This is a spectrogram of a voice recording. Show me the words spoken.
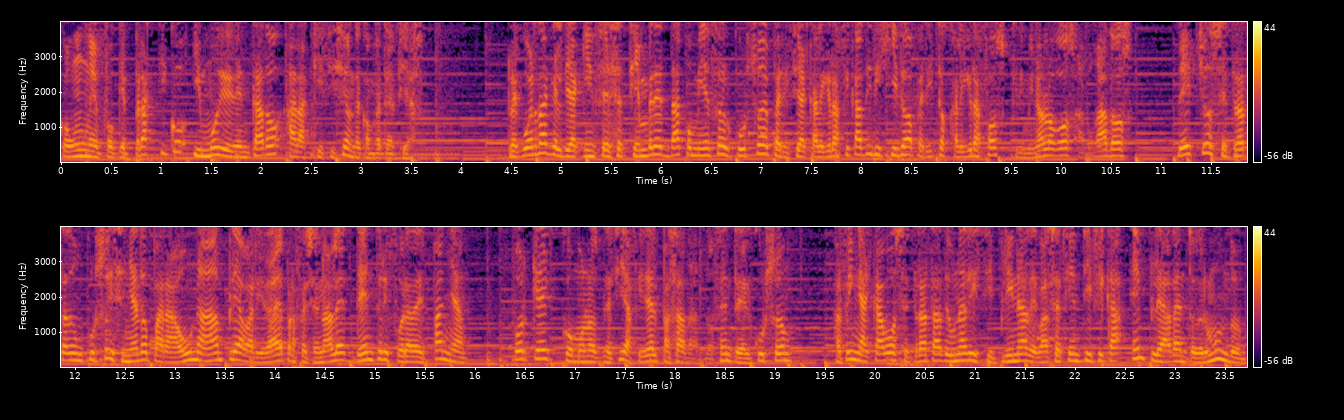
con un enfoque práctico y muy orientado a la adquisición de competencias. Recuerda que el día 15 de septiembre da comienzo el curso de pericia caligráfica dirigido a peritos calígrafos, criminólogos, abogados. De hecho, se trata de un curso diseñado para una amplia variedad de profesionales dentro y fuera de España, porque, como nos decía Fidel Pasada, docente del curso, al fin y al cabo se trata de una disciplina de base científica empleada en todo el mundo.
